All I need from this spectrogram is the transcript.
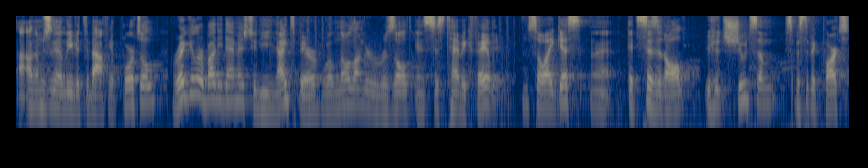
I'm just going to leave it to Battlefield Portal. Regular body damage to the Night Nightbird will no longer result in systemic failure. So I guess uh, it says it all you should shoot some specific parts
